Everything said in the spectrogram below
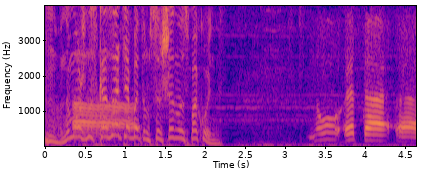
Ну, ну, можно А. сказать об этом совершенно спокойно. Ну, это, э,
